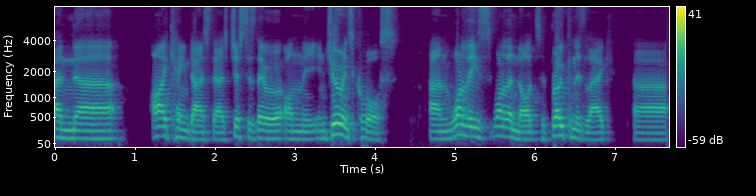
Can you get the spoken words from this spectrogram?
And uh, I came downstairs just as they were on the endurance course. And one of these, one of the nods had broken his leg. Uh,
